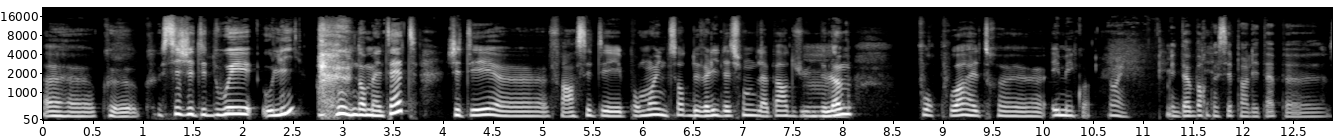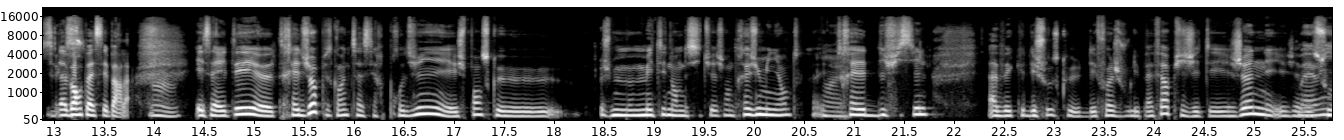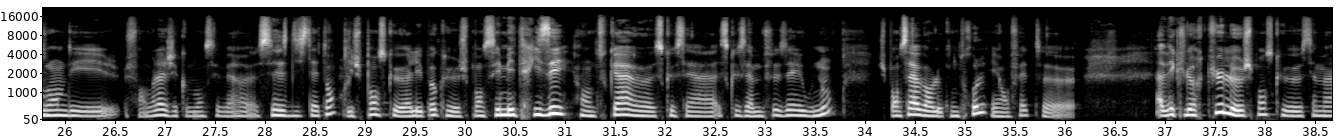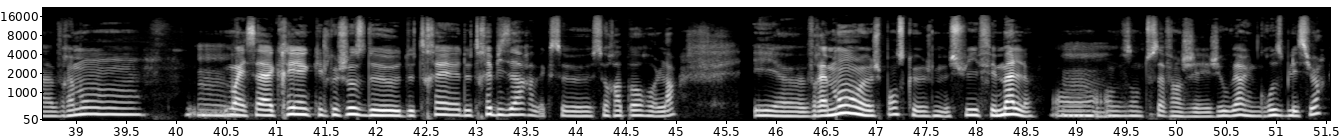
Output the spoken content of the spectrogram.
euh, que, que si j'étais douée au lit dans ma tête j'étais euh, enfin c'était pour moi une sorte de validation de la part du, de Mm. l'homme pour pouvoir être euh, aimé quoi Mais d'abord passer par l'étape. d'abord passer par là Hmm. et ça a été très dur parce qu'en fait, ça s'est reproduit et je pense que je me mettais dans des situations très humiliantes, et Ouais. très difficiles, avec des choses que des fois je voulais pas faire. Puis j'étais jeune et j'avais Bah oui. souvent des. Enfin voilà, j'ai commencé vers 16-17 ans et je pense qu'à l'époque, je pensais maîtriser en tout cas euh, ce, que ça, ce que ça me faisait ou non. Je pensais avoir le contrôle et en fait. euh, avec le recul, je pense que ça m'a vraiment. Mm. Ouais, ça a créé quelque chose de, de très, de très bizarre avec ce, ce rapport-là. Et euh, vraiment, euh, je pense que je me suis fait mal en, Mm. en faisant tout ça. Enfin, j'ai j'ai ouvert une grosse blessure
